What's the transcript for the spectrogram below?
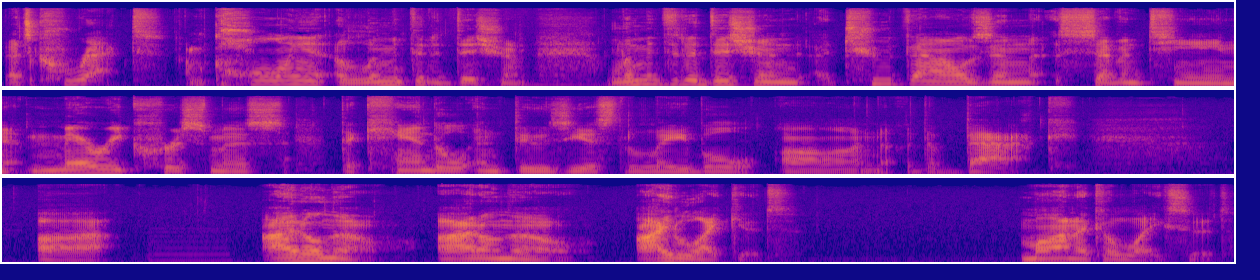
That's correct. I'm calling it a limited edition. Limited edition 2017 Merry Christmas, the Candle Enthusiast label on the back. Uh, I don't know. I don't know. I like it. Monica likes it.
